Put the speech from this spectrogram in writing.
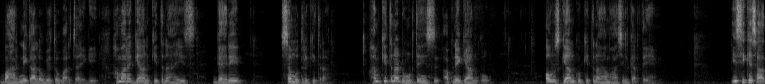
बाहर निकालोगे तो मर जाएगी। हमारा ज्ञान कितना है इस गहरे समुद्र की तरह? हम कितना ढूंढते हैं इस अपने ज्ञान को? और उस ज्ञान को कितना हम हासिल करते हैं? इसी के साथ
